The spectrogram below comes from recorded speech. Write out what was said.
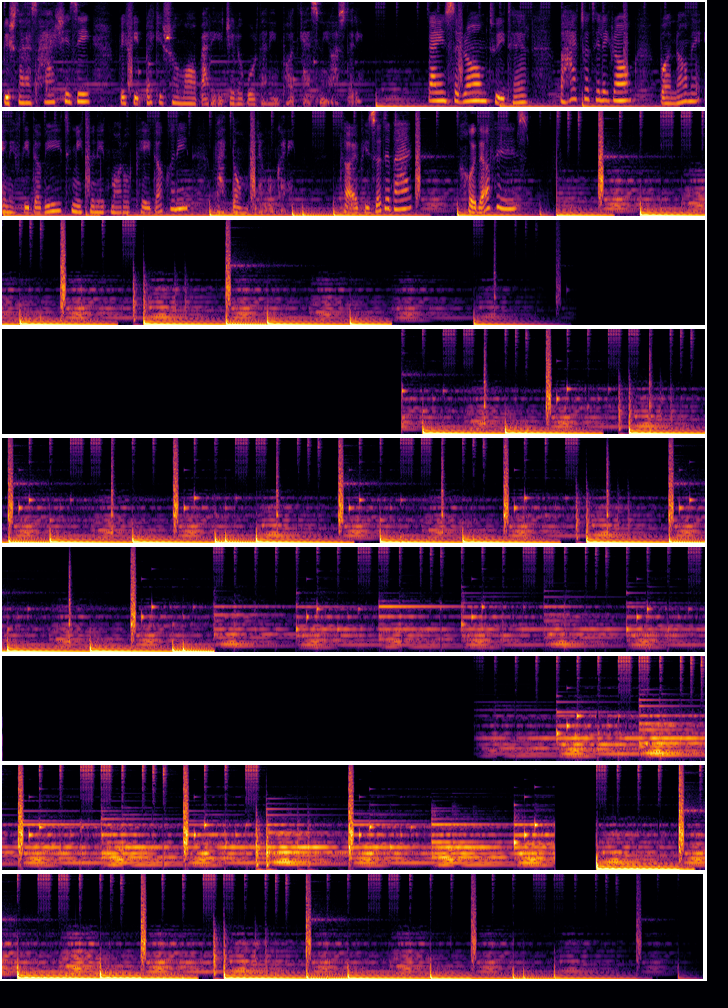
بیشتر از هر چیزی به فیدبک شما برای جلو بردن این پادکست نیاز داریم. در اینستاگرام، توییتر و حتی تلگرام با نام NFT داوید می‌تونید ما رو پیدا کنید و دنبالمون کنید. تا اپیزود بعد خدافز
